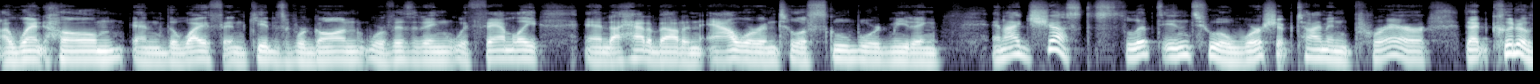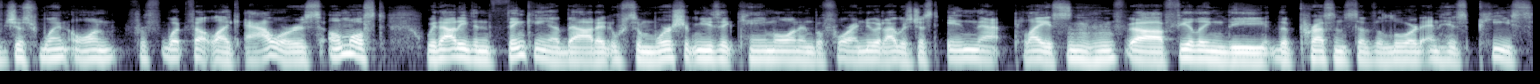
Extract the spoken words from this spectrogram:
I went home and the wife and kids were gone, were visiting with family, and I had about an hour until a school board meeting and I just slipped into a worship time in prayer that could have just went on for what felt like hours, almost without even thinking about it. Some worship music came on, and before I knew it, I was just in that place, uh, feeling the the presence of the Lord and His peace,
